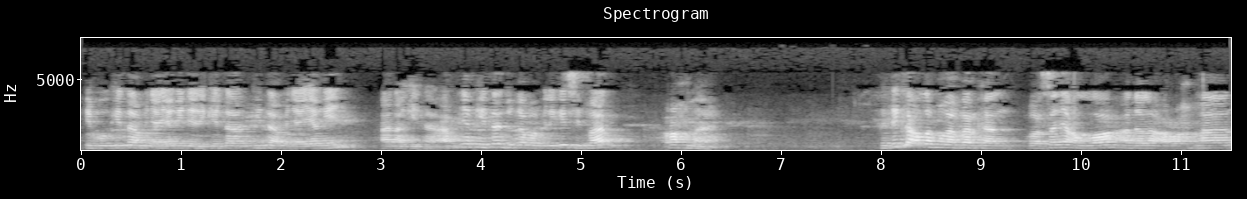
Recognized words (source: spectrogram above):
Ibu kita menyayangi diri kita, kita menyayangi anak kita. Artinya kita juga memiliki sifat rahmah. Ketika Allah mengabarkan bahwasanya Allah adalah Ar-Rahman,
